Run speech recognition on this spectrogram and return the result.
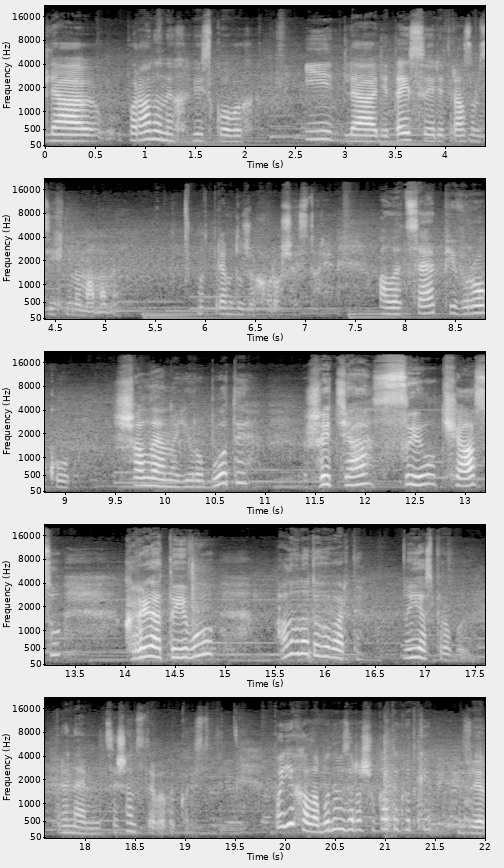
для поранених військових і для дітей-сиріт разом з їхніми мамами. От прям дуже хороша історія. Але це півроку шаленої роботи, життя, сил, часу, креативу. Але воно того варте. Ну я спробую. Принаймні, цей шанс треба використати. Поїхала, будемо зараз шукати квитки з.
